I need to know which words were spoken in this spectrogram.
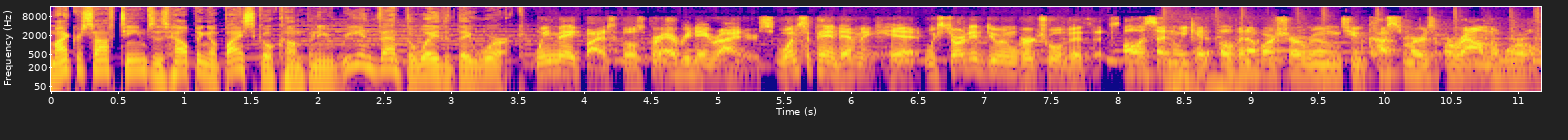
Microsoft Teams is helping a bicycle company reinvent the way that they work. We make bicycles for everyday riders. Once the pandemic hit, we started doing virtual visits. All of a sudden, we could open up our showroom to customers around the world.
